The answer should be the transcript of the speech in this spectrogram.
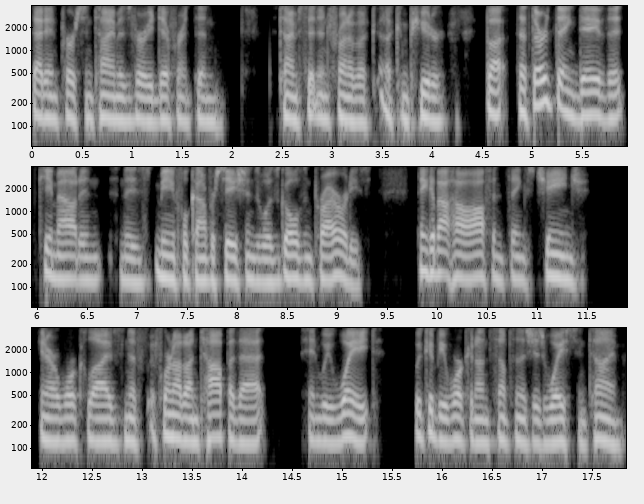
that in-person time is very different than the time sitting in front of a, a computer. But the third thing, Dave, that came out in, in these meaningful conversations was goals and priorities. Think about how often things change in our work lives. And if, if we're not on top of that and we wait, we could be working on something that's just wasting time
